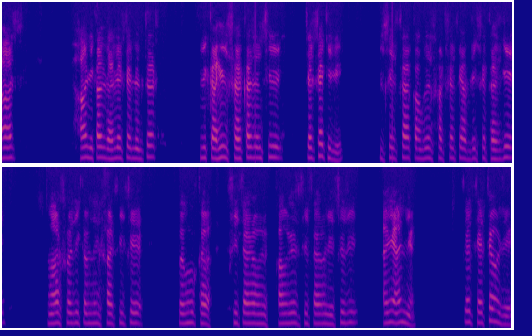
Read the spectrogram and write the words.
आज हा निकाल झाल्याच्यानंतर मी काही सहकाऱ्यांशी चर्चा केली. विशेषतः काँग्रेस पक्षाचे अध्यक्ष खरगे मार्क्सवादी कम्युनिस्ट पार्टीचे प्रमुख सीताराम काँग्रेस सीताराम येचुरी आणि अन्य. तर त्याच्यामध्ये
